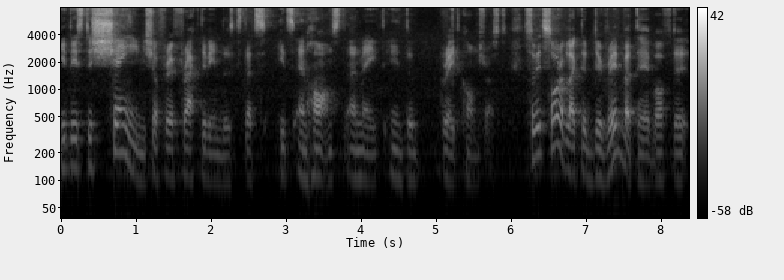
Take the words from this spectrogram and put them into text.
it is the change of refractive index that's it's enhanced and made into great contrast. So it's sort of like the derivative of the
